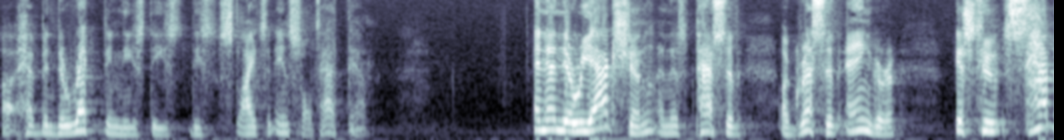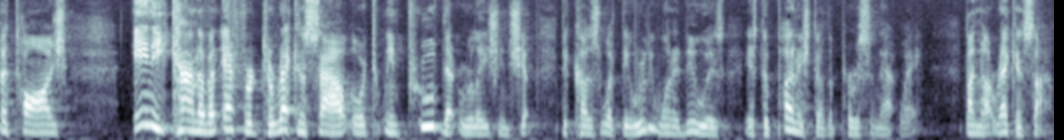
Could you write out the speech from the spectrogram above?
uh, have been directing these, these, these slights and insults at them. And then their reaction, and this passive aggressive anger, is to sabotage any kind of an effort to reconcile or to improve that relationship because what they really want to do is, is to punish the other person that way by not reconciling.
